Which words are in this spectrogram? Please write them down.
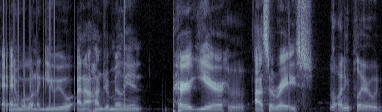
and, and we're gonna give you an hundred million per year Mm. as a race. no, any player would.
